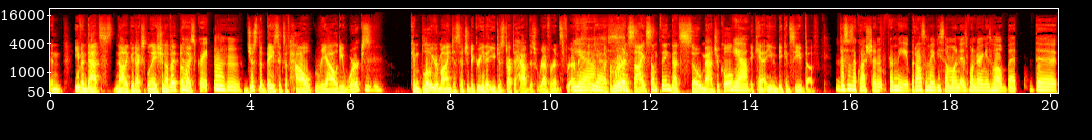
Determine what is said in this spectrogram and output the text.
and even that's not a good explanation of it, but That like was great. hmm just the basics of how reality works Mhm. can blow your mind to such a degree that you just start to have this reverence for everything. Yeah. Yes. Like we're inside something that's so magical, Yeah. it can't even be conceived of. This is a question from me, but also maybe someone is wondering as well. But the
